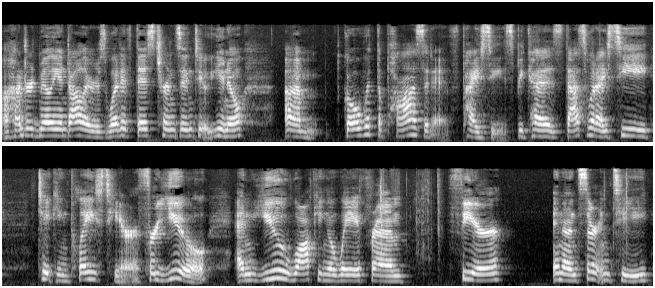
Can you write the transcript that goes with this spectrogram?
a hundred million dollars? What if this turns into you know um, go with the positive pisces because that's what i see taking place here for you and you walking away from fear and uncertainty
